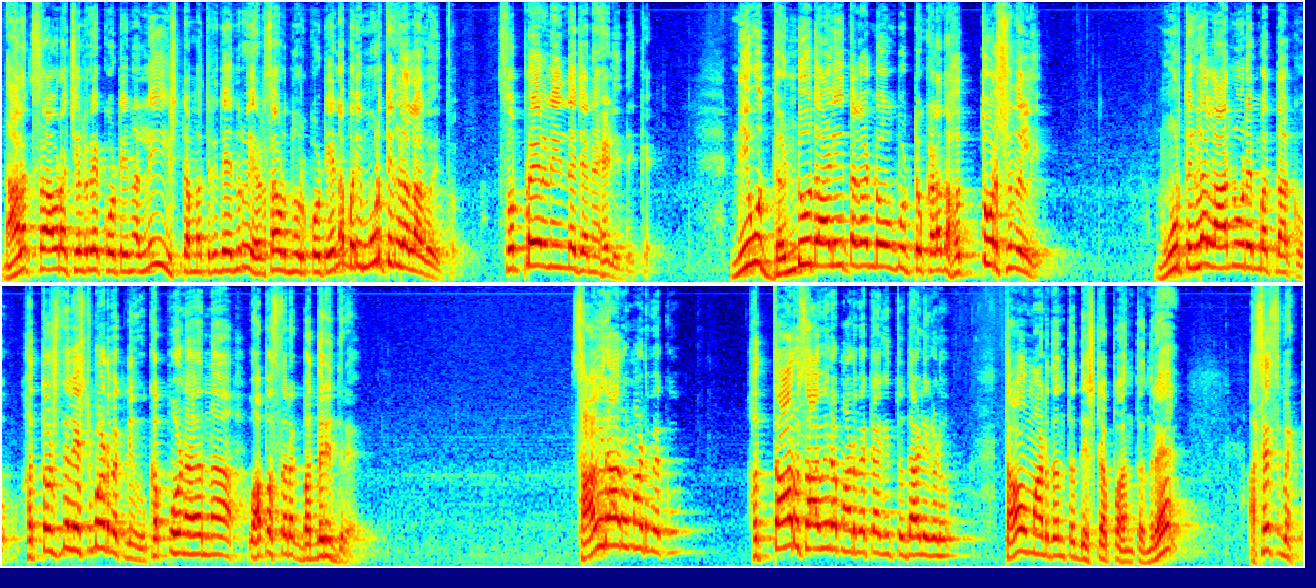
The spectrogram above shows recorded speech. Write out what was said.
ನಾಲ್ಕು ಸಾವಿರ ಚಿಲ್ಲರೆ ಕೋಟಿನಲ್ಲಿ ಇಷ್ಟ ಮಾತ್ರ ಇದೆ ಅಂದರು ಎರಡು ಸಾವಿರದ ನೂರು ಕೋಟಿಯನ್ನು ಬರೀ ಮೂರು ತಿಂಗಳಲ್ಲಾಗೋಯಿತು. ಸ್ವಪ್ರೇರಣೆಯಿಂದ ಜನ ಹೇಳಿದ್ದಕ್ಕೆ. ನೀವು ದಂಡು ದಾಳಿ ತಗೊಂಡು ಹೋಗ್ಬಿಟ್ಟು ಕಳೆದ ಹತ್ತು ವರ್ಷದಲ್ಲಿ ಮೂರು ತಿಂಗಳಲ್ಲಿ ಆರುನೂರ ಎಂಬತ್ನಾಲ್ಕು. ಹತ್ತು ವರ್ಷದಲ್ಲಿ ಎಷ್ಟು ಮಾಡ್ಬೇಕು ನೀವು? ಕಪ್ಪು ಹಣವನ್ನು ವಾಪಸ್ ತರಕ್ಕೆ ಬದ್ಧರಿದ್ದರೆ ಸಾವಿರಾರು ಮಾಡಬೇಕು. ಹತ್ತಾರು ಸಾವಿರ ಮಾಡಬೇಕಾಗಿತ್ತು ದಾಳಿಗಳು. ತಾವು ಮಾಡಿದಂಥದ್ದು ಎಷ್ಟಪ್ಪ ಅಂತಂದರೆ ಅಸೆಸ್ಮೆಂಟ್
